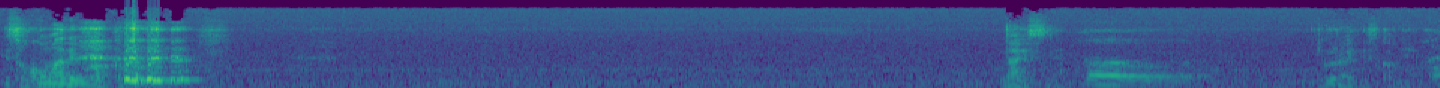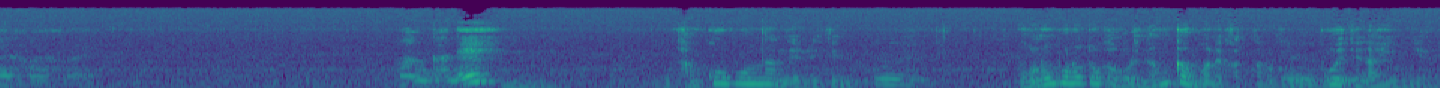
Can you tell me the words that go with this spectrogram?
そこまでうまく。ないですね。はぐらいですかね、いはいはい。漫画ね。うん、単行本なんだよね全部。うん。ボノボノとか俺何巻まで買ったのか覚えてないんだよね。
